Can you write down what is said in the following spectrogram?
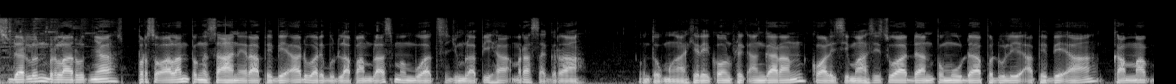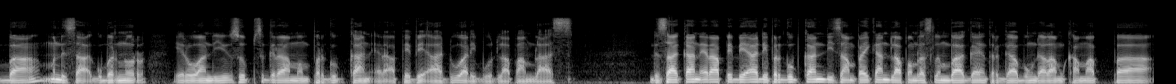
Sudarlun berlarutnya persoalan pengesahan era PBA 2018 membuat sejumlah pihak merasa gerah. Untuk mengakhiri konflik anggaran, Koalisi Mahasiswa dan Pemuda Peduli APBA, Kamabba, mendesak Gubernur Irwandi Yusuf segera mempergubkan RAPBA 2018. Desakan RAPBA dipergubkan disampaikan 18 lembaga yang tergabung dalam Kamabba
